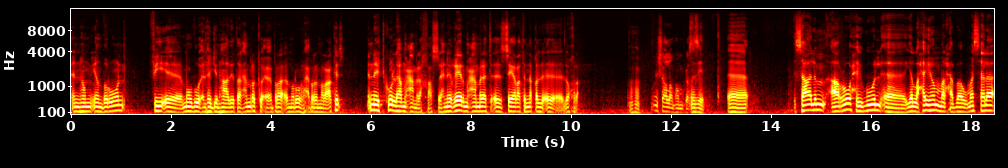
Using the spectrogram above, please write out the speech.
إنهم ينظرون في آه، موضوع الهجن هذه طال عمرك عبر مرورها عبر المراكز انه تكون لها معاملة خاصة يعني غير معاملة آه، سيارات النقل الأخرى. وإن شاء الله هم مقصرين زين. آه سالم الروح يقول آه يلا حيهم مرحبا ومسهلا.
